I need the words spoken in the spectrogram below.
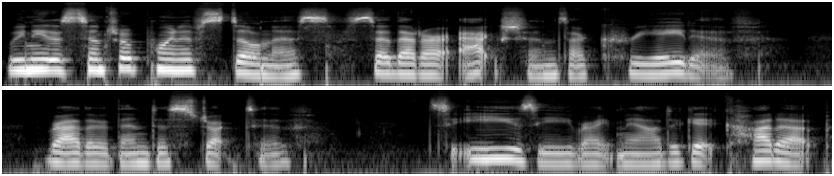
we need a central point of stillness so that our actions are creative rather than destructive. It's easy right now to get caught up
